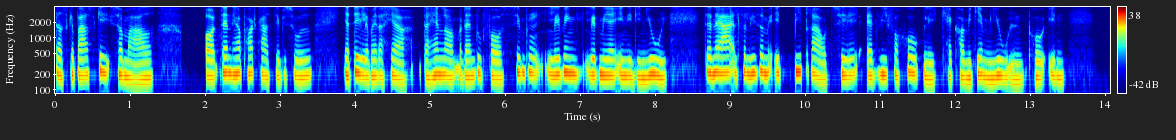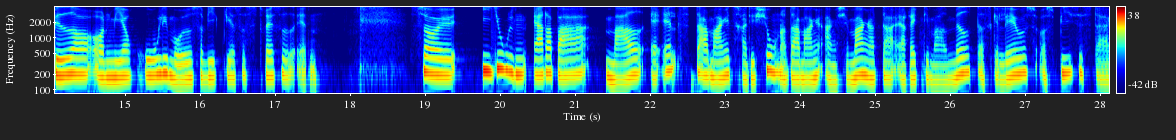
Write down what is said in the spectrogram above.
Der skal bare ske så meget. Og den her podcast episode, jeg deler med dig her, der handler om, hvordan du får simple living lidt mere ind i din jul, den er altså ligesom et bidrag til, at vi forhåbentlig kan komme igennem julen på en bedre og en mere rolig måde, så vi ikke bliver så stresset af den. Så øh, i julen er der bare meget af alt. Der er mange traditioner, der er mange arrangementer, der er rigtig meget med, der skal laves og spises. Der er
